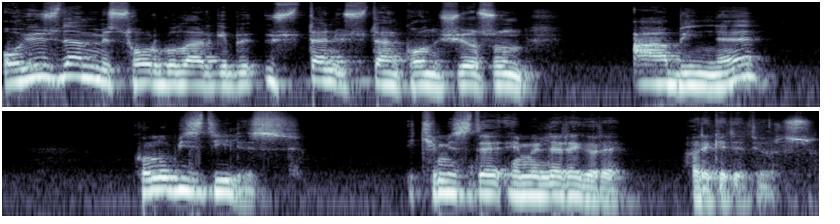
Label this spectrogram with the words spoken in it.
O yüzden mi sorgular gibi üstten üstten konuşuyorsun abinle? Konu biz değiliz. İkimiz de emirlere göre hareket ediyoruz.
